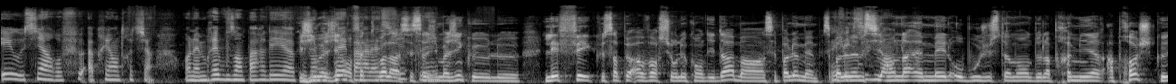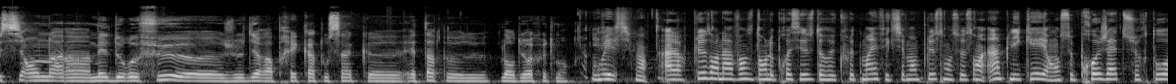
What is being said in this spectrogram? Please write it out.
et aussi un refus après entretien. On aimerait vous en parler euh, plus en détail en fait, voilà, c'est ça. J'imagine que le l'effet que ça peut avoir sur le candidat, ben c'est pas le même. C'est pas le même si on a un mail au bout justement de la première approche que si on a un mail de refus, euh, je veux dire après quatre ou cinq euh, étapes lors du recrutement. Effectivement. Alors plus on avance dans le processus de recrutement, effectivement, plus on se sent impliqué et on se projette surtout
